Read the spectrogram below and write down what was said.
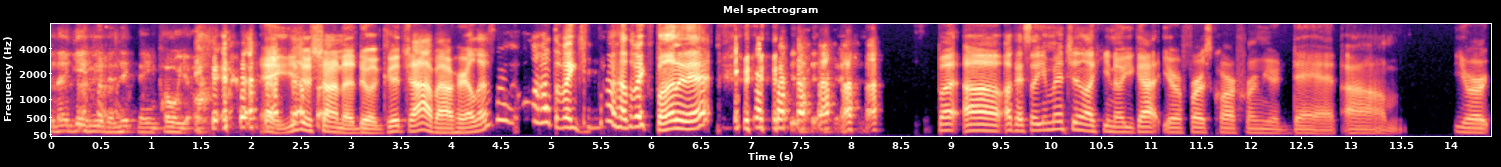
so they gave me the nickname Pollo. hey, you're just trying to do a good job out here. Let's we don't have to make we don't have to make fun of that. but uh, okay, so you mentioned like you know you got your first car from your dad. Um, your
